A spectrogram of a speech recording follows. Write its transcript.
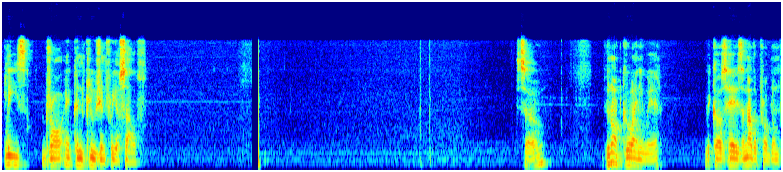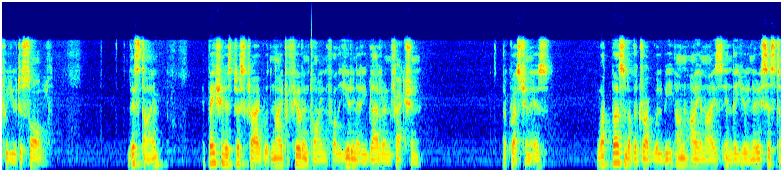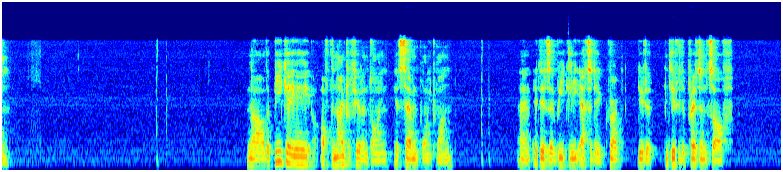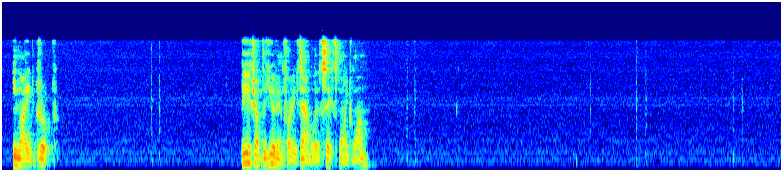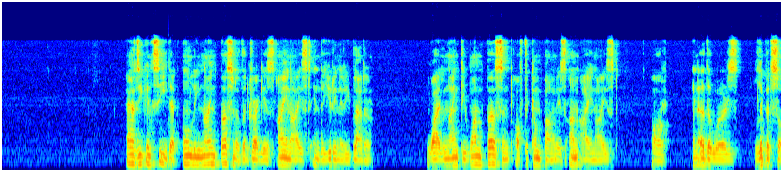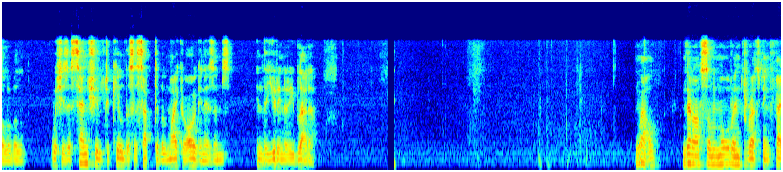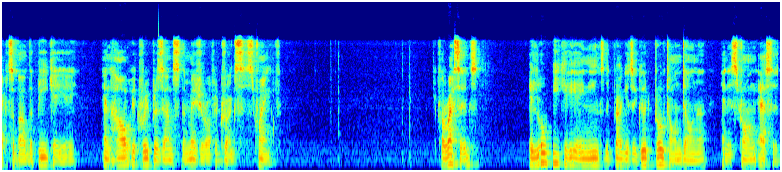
Please draw a conclusion for yourself. So, do not go anywhere because here is another problem for you to solve. This time, a patient is prescribed with nitrofurantoin for the urinary bladder infection. The question is, what percent of the drug will be unionized in the urinary system? Now the pKa of the nitrofurantoin is 7.1 and it is a weakly acidic drug due to, due to the presence of imide group. pH of the urine, for example, is 6.1. As you can see that only 9% of the drug is ionized in the urinary bladder, while 91% of the compound is unionized or in other words lipid soluble which is essential to kill the susceptible microorganisms in the urinary bladder. Well, there are some more interesting facts about the pKa and how it represents the measure of a drug's strength. For acids, a low pKa means the drug is a good proton donor and a strong acid.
